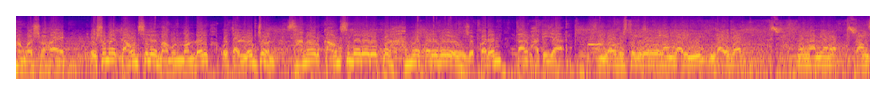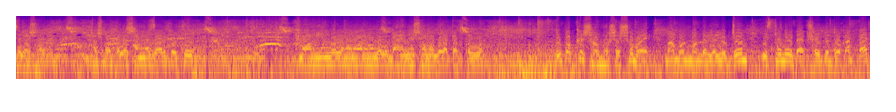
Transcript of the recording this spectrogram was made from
সংঘর্ষ হয়। এ সময় কাউন্সিলর মামুন মণ্ডল ও তার লোকজন সানাউর কাউন্সিলরের উপর হামলা করে বলে অভিযোগ করেন তার ভাতিজা। আমরা অফিস থেকে বের হলাম গাড়ি নিয়ে, ড্রাইভার, এবং আমি আমার কাউন্সিলর হাসপাতালের সামনে যাওয়ার পথে মহানমন্ডল এবং মহানমন্ডলের বাহিনীর সমাজের আটক করল। দুপক্ষের সংঘর্ষের সময় মামুন মণ্ডলের লোকজন স্থানীয় ব্যবসায়ীদের দোকানপাট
